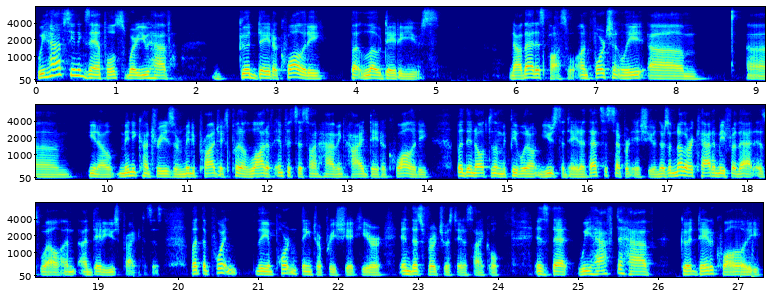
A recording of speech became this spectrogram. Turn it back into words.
We have seen examples where you have good data quality, but low data use. Now that is possible. Unfortunately, um, um, you know, many countries or many projects put a lot of emphasis on having high data quality, but then ultimately people don't use the data. That's a separate issue. And there's another academy for that as well on, on data use practices. But the point, the important thing to appreciate here in this virtuous data cycle is that we have to have good data quality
